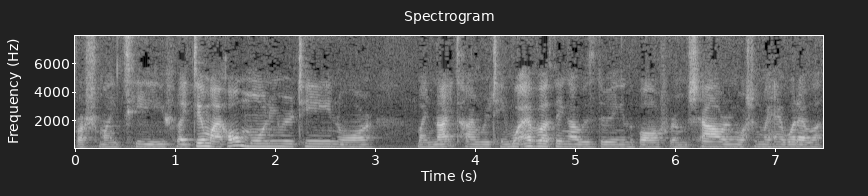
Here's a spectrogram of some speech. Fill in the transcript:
brush my teeth like do my whole morning routine or my nighttime routine whatever thing I was doing in the bathroom showering washing my hair whatever.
